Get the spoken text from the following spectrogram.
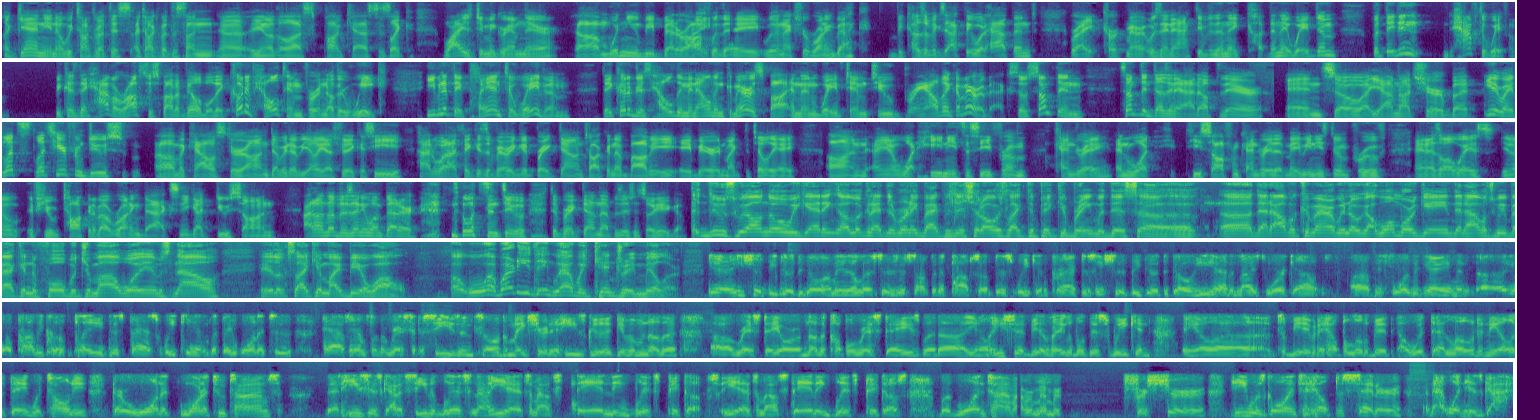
again, you know, we talked about this. I talked about this on, uh, you know, the last podcast. Is like, why is Jimmy Graham there? Um, wouldn't you be better right. off with a with an extra running back because of exactly what happened? Right, Kirk Merritt was inactive, and then they cut, then they waived him, but they didn't have to waive him because they have a roster spot available. They could have held him for another week, even if they planned to waive him. They could have just held him in Alvin Kamara's spot and then waived him to bring Alvin Kamara back. So something something doesn't add up there. And so, uh, yeah, I'm not sure, but either way, let's let's hear from Deuce uh, McAllister on WWL yesterday because he had what I think is a very good breakdown talking to Bobby Hebert and Mike Detillier on uh, you know what he needs to see from Kendre and what he saw from Kendre that maybe needs to improve. And as always, you know, if you're talking about running backs and you got Deuce on, I don't know if there's anyone better to listen to to break down that position. So here you go. Deuce, we all know we're getting uh, looking at the running back position. Always like to pick your brain with this. Uh, uh, uh that Alvin Kamara, we know we got one more game, then Alvin's be back in the fold. But Jamaal Williams now, it looks like it might be a while. Uh, where do you think we are with Kendre Miller? Yeah, he should be good to go. I mean, unless there's just something that pops up this week in practice, he should be good to go. He had a nice workout uh, before the game, and uh, you know probably could have played this past weekend, but they wanted to have him for the rest of the season. So to make sure that he's good, give him another uh, rest day or another couple rest days. But uh, you know he should be available this week, and you know uh, to be able to help a little bit with that load. And the only thing with Tony, there were one one or two times that he's just got to see the blitz. Now he had some outstanding blitz pickups. He had some outstanding blitz pickups, but one time I remember for sure he was going to help the center, and that wasn't his guy.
